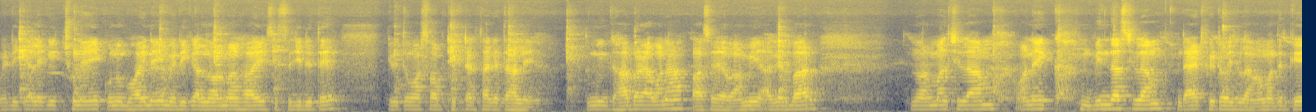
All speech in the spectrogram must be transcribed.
মেডিকেলে কিচ্ছু নেই, কোনো ভয় নেই মেডিকেল নর্মাল হয় সিসিজিডিতে যদি তোমার সব ঠিকঠাক থাকে তাহলে। তুমি ঘাবড়াবা না পাস হয়ে যাবে। আমি আগের বার নর্মাল ছিলাম, অনেক বিন্দাস ছিলাম ডায়েট ফিট হয়েছিলাম। আমাদেরকে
